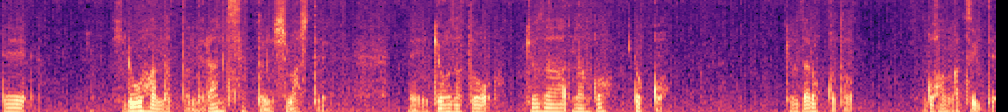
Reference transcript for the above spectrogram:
で、昼ご飯だったんでランチセットにしまして、えー餃子と、餃子何個 ?6 個。餃子6個とご飯がついて、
